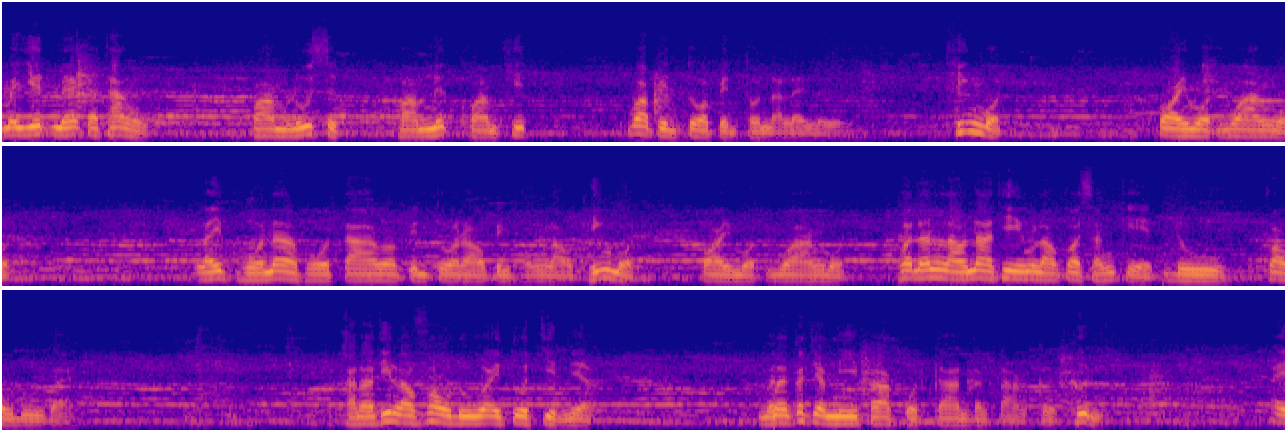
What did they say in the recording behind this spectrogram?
ไม่ยึดแม้กระทั่งความรู้สึกความนึกความคิดว่าเป็นตัวเป็นตนอะไรเลย ทิ้งหมด ปล่อยหมดวางหมดไรโผหน้าโผตามาเป็นตัวเราเป็นของเราทิ้งหมด ปล่อยหมดวางหมด เพราะฉะนั้นเราหน้าที่ของเราก็สังเกตดูเฝ้าดูไปขณะที่เราเฝ้าดูไอ้ตัวจิตเนี่ยมันก็จะมีปรากฏการณ์ต่างๆเกิดขึ้น ไอ้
